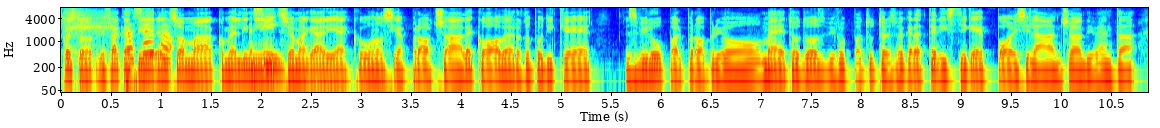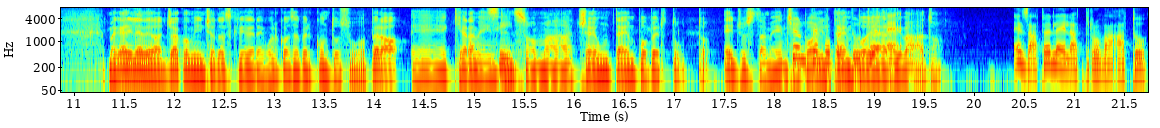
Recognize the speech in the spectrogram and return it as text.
Questo vi fa capire, Passando... insomma, come all'inizio sì. magari ecco, uno si approccia alle cover, dopodiché sviluppa il proprio metodo, sviluppa tutte le sue caratteristiche e poi si lancia, diventa... Magari lei aveva già cominciato a scrivere qualcosa per conto suo, però eh, chiaramente sì. insomma c'è un tempo per tutto e giustamente poi il tempo è eh, arrivato. Esatto, e lei l'ha trovato.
